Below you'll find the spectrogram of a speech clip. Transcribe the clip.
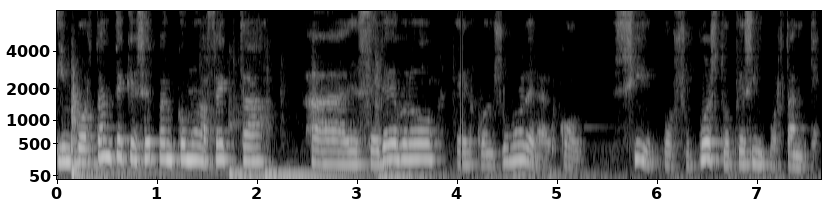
importante que sepan cómo afecta al cerebro el consumo del alcohol. Sí, por supuesto que es importante.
